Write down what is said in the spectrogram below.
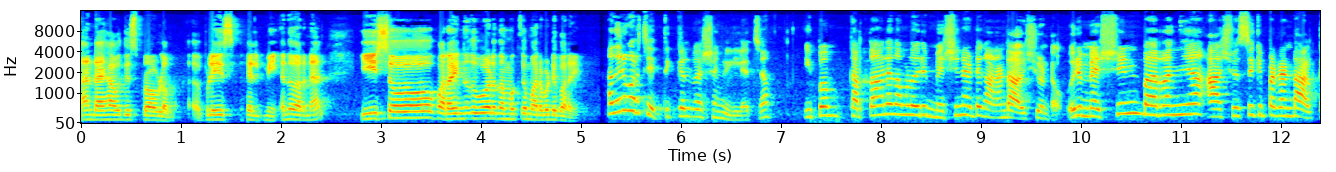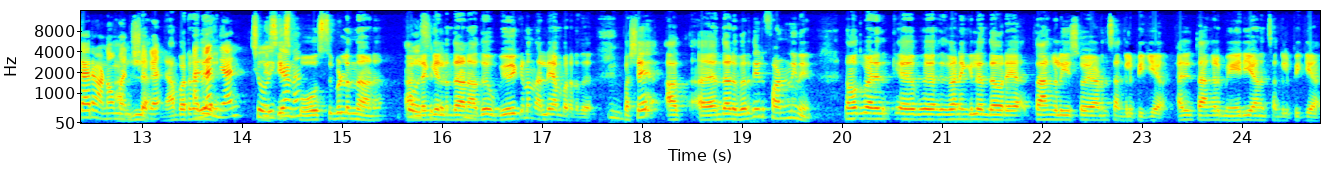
and I have this problem please help me എന്ന് പറഞ്ഞാൽ ഈശോ പറയുന്നത് പോലെ നമുക്ക് മറുപടി പറയും. അതിന് കുറച്ച് എത്തിക്കൽ വശങ്ങളില്ലേ അച്ഛാ? ഇപ്പം കർത്താവിനെ നമ്മൾ ഒരു മെഷീനായിട്ട് കാണേണ്ട ആവശ്യമുണ്ടോ? ഒരു മെഷീൻ പറഞ്ഞ് ആശ്വസിക്കപ്പെടേണ്ട ആൾക്കാരാണോ മനുഷ്യര്? ഞാൻ അല്ല പറഞ്ഞത് ഞാൻ ചോദിക്കാണ്. പോസിബിൾ എന്നാണ്. അല്ലെങ്കിൽ എന്താണ് അത് ഉപയോഗിക്കണം എന്നല്ല ഞാൻ പറഞ്ഞത്. പക്ഷേ അത് എന്താണ് വെറുതെ ഒരു ഫണ്ണിന് നമുക്ക് വേണേ- വേണമെങ്കിൽ എന്താ പറയാ താങ്കൾ ഈശോയാണെന്ന് സങ്കല്പിക്കുക. അല്ലെങ്കിൽ താങ്കൾ മേരിയാണെന്ന് സങ്കല്പിക്കുക.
